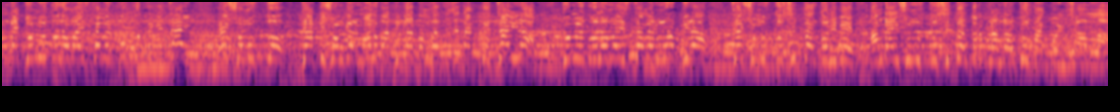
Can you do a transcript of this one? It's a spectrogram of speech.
আমরা জমিয়ত উলামা ইসলামের পক্ষ থেকে চাই এই সমস্ত জাতিসংঘের মানবাধিকার বাংলাদেশে থাকতে চাই না। জমিয়ত উলামা ইসলামের মুরব্বীরা যে সমস্ত সিদ্ধান্ত নিবে, আমরা এই সমস্ত সিদ্ধান্তের উপর আমরা অটল থাকব ইনশাআল্লাহ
